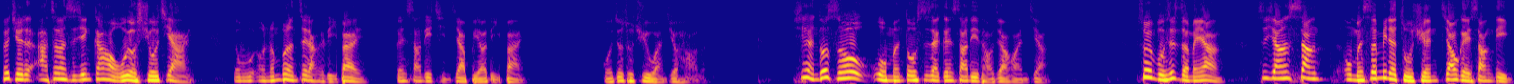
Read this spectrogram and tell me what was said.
会觉得啊，这段时间刚好我有休假，我我能不能这两个礼拜跟上帝请假，不要礼拜，我就出去玩就好了。其实很多时候我们都是在跟上帝讨价还价。顺服是怎么样？是将上我们生命的主权交给上帝，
